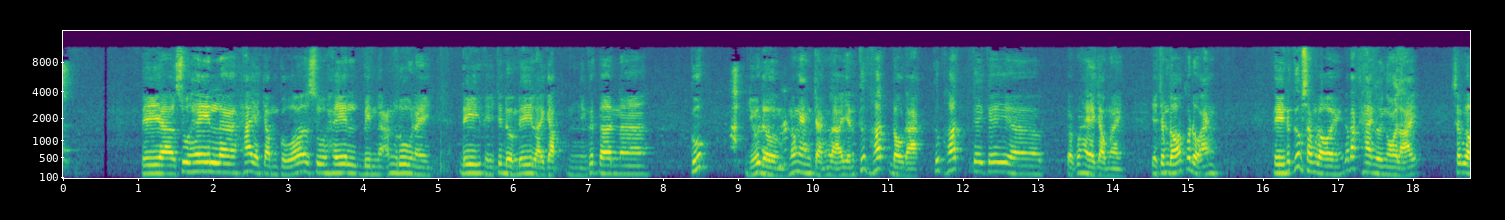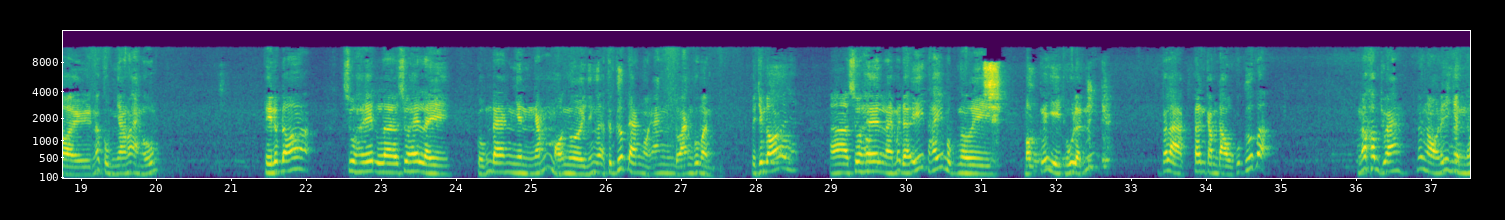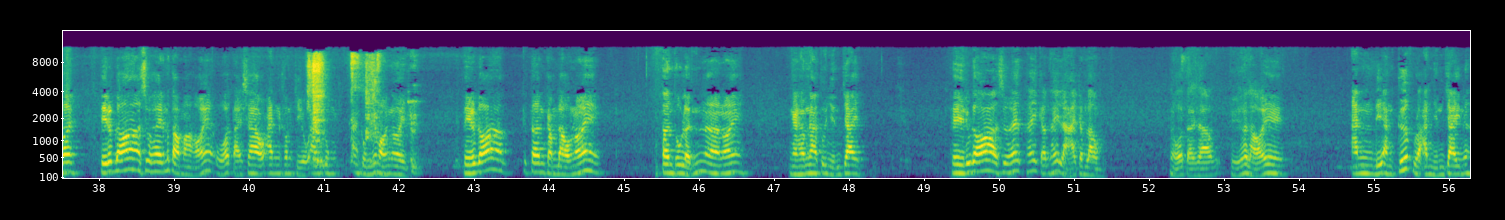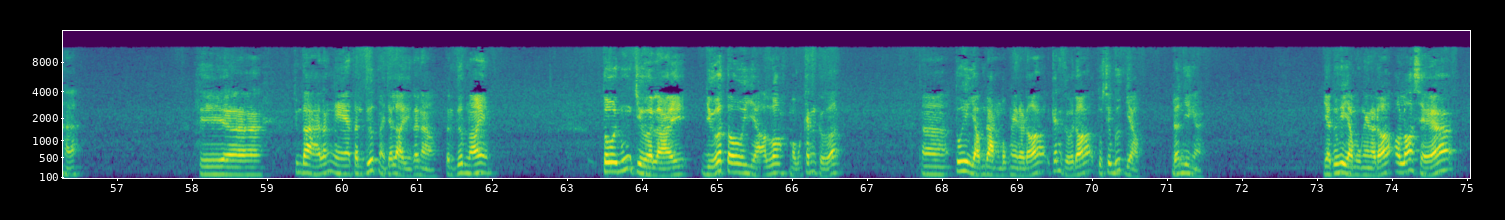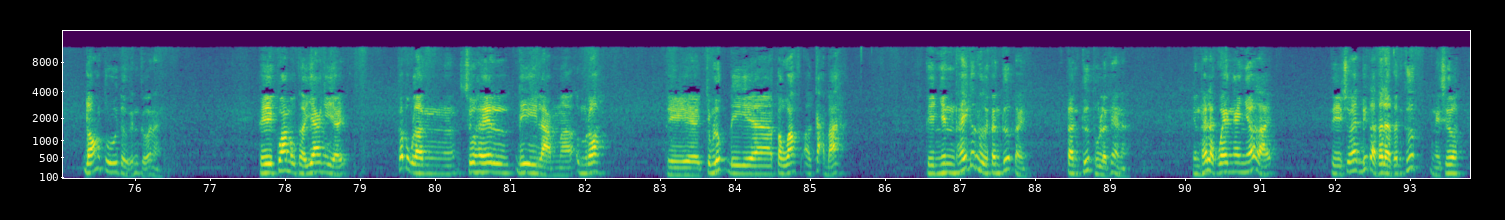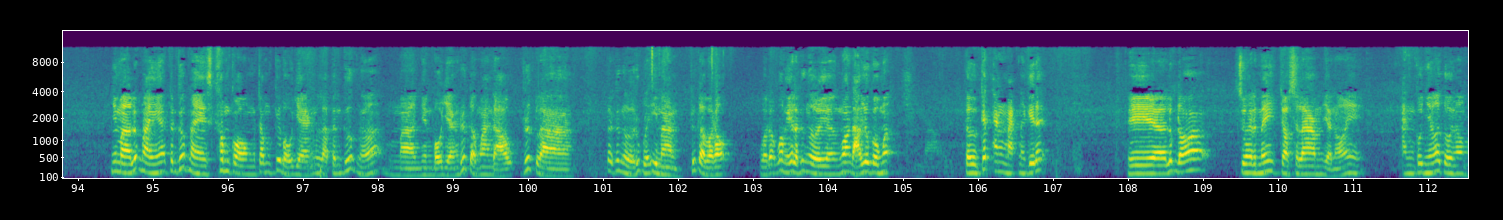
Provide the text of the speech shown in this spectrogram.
thì uh, Suhail à, hai vợ chồng của Suhail bin Amru này đi thì trên đường đi lại gặp những cái tên uh, cướp giữa đường. Nó ngăn chặn lại và nó cướp hết đồ đạc cướp hết cái cái uh, của hai vợ chồng này. Và trong đó có đồ ăn. Thì nó cướp xong rồi nó bắt hai người ngồi lại. Xong rồi nó cùng nhau nó ăn uống. Thì lúc đó Suhail Suhail cũng đang nhìn ngắm mọi người những người tên cướp đang ngồi ăn đồ ăn của mình. Thì trong đó à, Suhail này mới để ý thấy một người một cái gì thủ lĩnh đó là tên cầm đầu của cướp á. Nó không chịu ăn nó ngồi nó nhìn thôi. Thì lúc đó Suhail mới tò mò hỏi ủa tại sao anh không chịu ăn cùng ăn cùng với mọi người? Thì lúc đó cái tên cầm đầu nói tên thủ lĩnh à, nói ngày hôm nay tôi nhịn chay. Thì lúc đó Suhail thấy cảm thấy lạ trong lòng. Ủa tại sao? Thì Suhail hỏi anh đi ăn cướp rồi anh nhịn chay nữa hả? Thì ờ, chúng ta hãy lắng nghe tên cướp này trả lời như thế nào. Tên cướp nói tôi muốn chừa lại giữa tôi và Allah một cánh cửa. À, tôi hy vọng rằng một ngày nào đó cánh cửa đó tôi sẽ bước vào. Đến với ngài. Và tôi hy vọng một ngày nào đó Allah sẽ đón tôi từ cánh cửa này. Thì qua một thời gian như vậy có một lần Suhail đi làm ờ, umrah thì trong lúc đi tawaf ở Kaaba thì nhìn thấy cái người tên cướp này tên cướp thủ lĩnh này nè, nhìn thấy là quen ngay nhớ lại. Thì Suhail biết là đây là tên cướp ngày xưa. Nhưng mà lúc này tên cướp này không còn trong cái bộ dạng là tên cướp nữa, mà nhìn bộ dạng rất là ngoan đạo, rất là, cái người rất là iman rất là vào độ và độ có nghĩa là cái người ngoan đạo vô cùng á. Từ cách ăn mặc này kia đấy. Thì ờ, lúc đó Suhail mới cho salam và nói, anh có nhớ tôi không?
